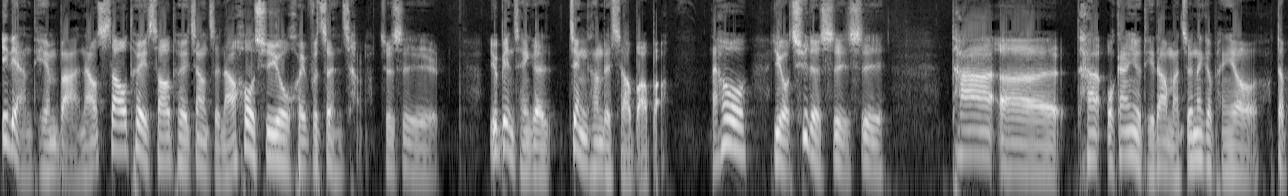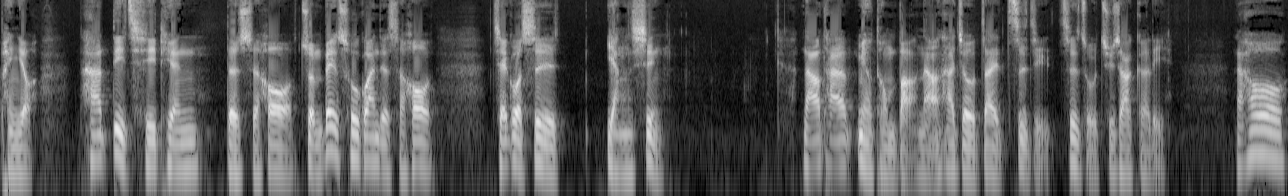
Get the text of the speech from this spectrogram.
一两天吧，然后烧退烧退这样子，然后后续又恢复正常，就是又变成一个健康的小宝宝。然后有趣的事，是他呃，他我刚刚有提到嘛，就那个朋友的朋友，他第七天的时候准备出关的时候，结果是阳性，然后他没有通报，然后他就在自己自主居家隔离，然后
